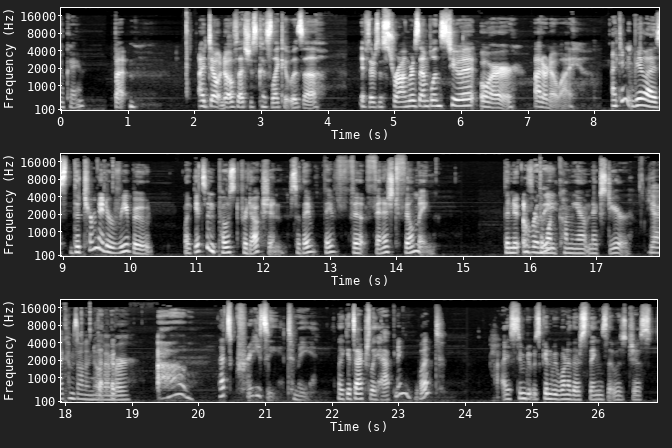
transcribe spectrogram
Okay. but I don't know if that's just cuz like it was a if there's a strong resemblance to it or I don't know why. I didn't realize the Terminator reboot, like it's in post production, so they've they've fi- finished filming the new Oh, the one coming out next year. Yeah, it comes out in uh, November. Oh. That's crazy to me. Like it's actually happening. What? I assumed it was going to be one of those things that was just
